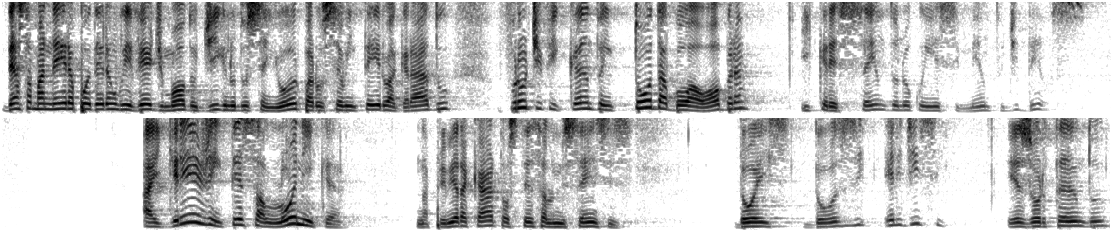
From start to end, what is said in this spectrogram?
Dessa maneira poderão viver de modo digno do Senhor, para o seu inteiro agrado, frutificando em toda boa obra e crescendo no conhecimento de Deus. A igreja em Tessalônica, na primeira carta aos Tessalonicenses 2:12, ele disse: exortando,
